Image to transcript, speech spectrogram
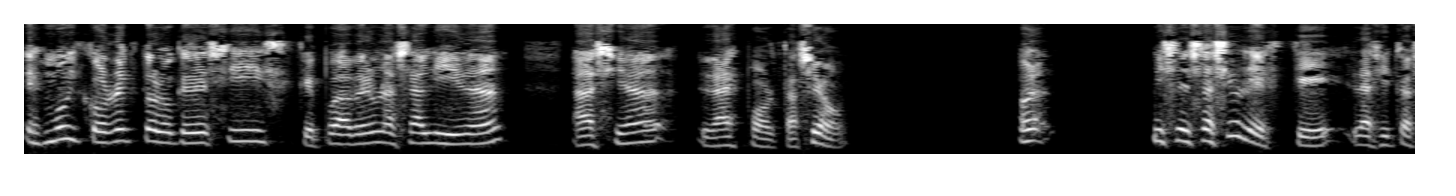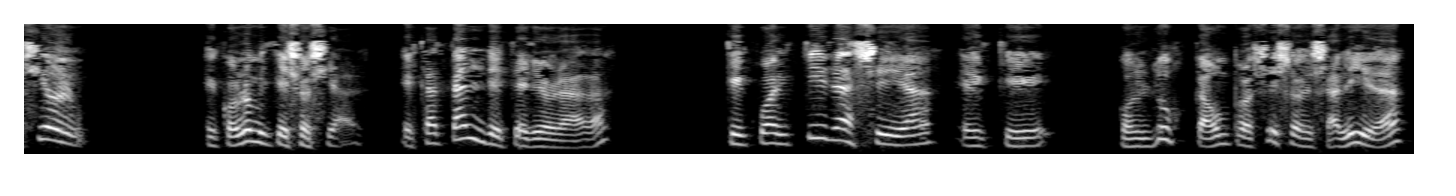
Es muy correcto lo que decís, que puede haber una salida hacia la exportación. Ahora, mi sensación es que la situación económica y social está tan deteriorada que cualquiera sea el que conduzca un proceso de salida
